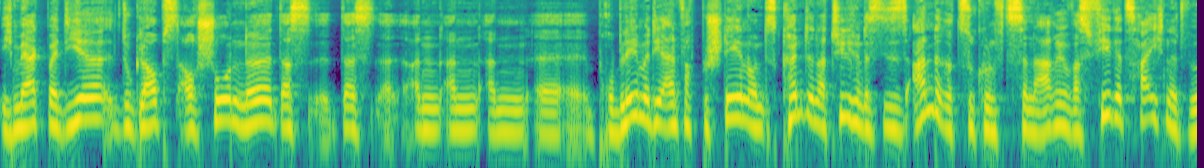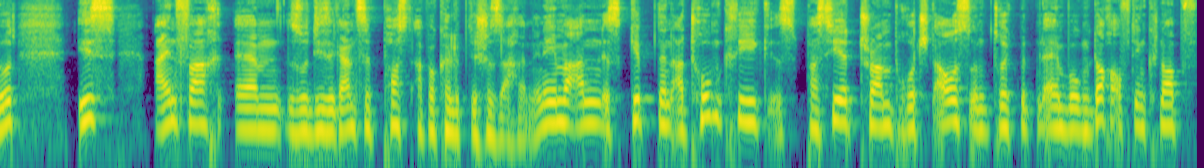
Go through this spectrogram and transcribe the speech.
Ich merk bei dir, du glaubst auch schon, ne, dass dass an an an äh, Probleme, die einfach bestehen und es könnte natürlich und das ist dieses andere Zukunftsszenario, was viel gezeichnet wird, ist einfach ähm, so diese ganze postapokalyptische Sache. Nehmen wir an, es gibt einen Atomkrieg, es passiert, Trump rutscht aus und drückt mit dem Ellenbogen doch auf den Knopf,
